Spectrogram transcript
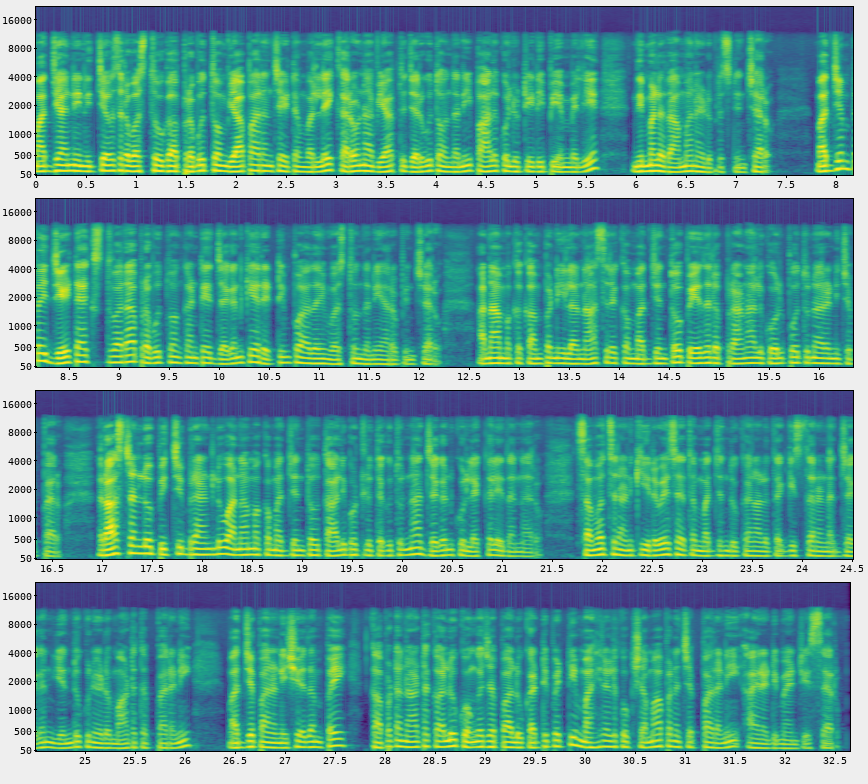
మద్యాన్ని నిత్యావసర వస్తువుగా ప్రభుత్వం వ్యాపారం చేయటం వల్లే కరోనా వ్యాప్తి జరుగుతోందని పాలకొల్లు టీడీపీ ఎమ్మెల్యే నిమ్మల రామానాయుడు ప్రశ్నించారు. మద్యంపై జే ట్యాక్స్ ద్వారా ప్రభుత్వం కంటే జగన్కే రెట్టింపు ఆదాయం వస్తుందని ఆరోపించారు. అనామక కంపెనీల నాసిరకం మద్యంతో పేదల ప్రాణాలు కోల్పోతున్నారని చెప్పారు. రాష్ట్రంలో పిచ్చి బ్రాండ్లు అనామక మద్యంతో తాలిబొట్లు తెగుతున్నా జగన్కు లెక్కలేదన్నారు. సంవత్సరానికి ఇరవై శాతం మద్యం దుకాణాలు తగ్గిస్తారన్న జగన్ ఎందుకు నేడు మాట తప్పారని మద్యపాన నిషేధంపై కపట నాటకాలు కొంగజపాలు కట్టిపెట్టి మహిళలకు క్షమాపణ చెప్పాలని ఆయన డిమాండ్ చేశారు.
